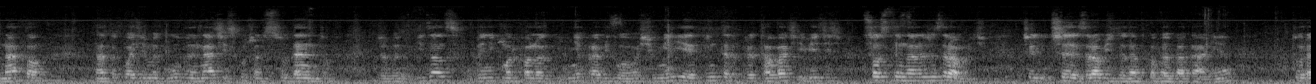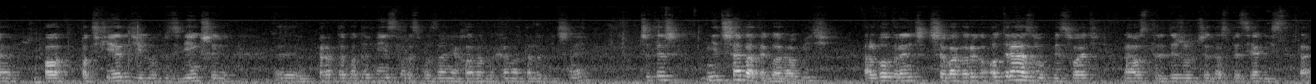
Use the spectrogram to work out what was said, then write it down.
na to, na to kładziemy główny nacisk ucząc studentów, żeby widząc wynik morfologii nieprawidłowości, umieli je interpretować i wiedzieć, co z tym należy zrobić. Czyli czy zrobić dodatkowe badanie, które po, potwierdzi lub zwiększy y, prawdopodobieństwo rozpoznania choroby hematologicznej, czy też nie trzeba tego robić, albo wręcz trzeba chorego od razu wysłać na ostry dyżur czy do specjalisty. Tak?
